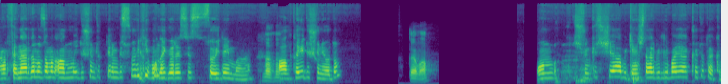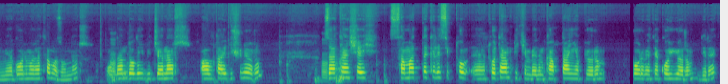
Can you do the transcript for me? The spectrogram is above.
Ben Fener'den o zaman almayı düşündüklerimi bir söyleyeyim. Ona göre siz söyleyin bana. Altay'ı düşünüyordum. Devam. On, çünkü şey abi Gençler Birliği bayağı kötü takım ya. Gol mol atamaz onlar. Ondan dolayı bir Caner Altay düşünüyorum. Zaten şey Samat'ta klasik to, e, totem pikim benim. Kaptan yapıyorum. Forvet'e koyuyorum direkt.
